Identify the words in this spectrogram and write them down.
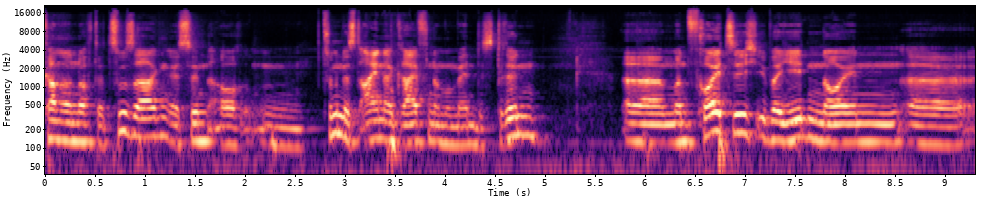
Kann man noch dazu sagen, es sind auch mh, mm, zumindest ein ergreifender Moment ist drin. Äh, man freut sich über jeden neuen äh,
